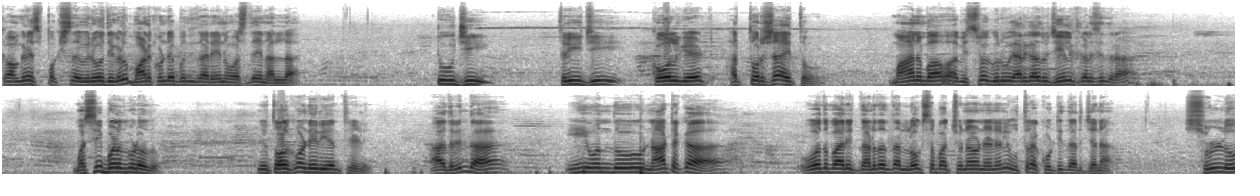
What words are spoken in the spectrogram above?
ಕಾಂಗ್ರೆಸ್ ಪಕ್ಷದ ವಿರೋಧಿಗಳು ಮಾಡಿಕೊಂಡೇ ಬಂದಿದ್ದಾರೆ. ಏನು ಹೊಸದೇನಲ್ಲ. Two G three G Coalgate ಹತ್ತು ವರ್ಷ ಆಯಿತು. ಮಹಾನುಭಾವ, ವಿಶ್ವಗುರು ಯಾರಿಗಾದರೂ ಜೈಲಿಗೆ ಕಳಿಸಿದ್ರ? ಮಸಿ ಬಳದ್ಬಿಡೋದು. ನೀವು ತೊಳ್ಕೊಂಡಿರಿ ಅಂಥೇಳಿ ಆದ್ದರಿಂದ ಈ ಒಂದು ನಾಟಕ ಹೋದ ಬಾರಿ ನಡೆದಂಥ ಲೋಕಸಭಾ ಚುನಾವಣೆಯಲ್ಲಿ ಉತ್ತರ ಕೊಟ್ಟಿದ್ದಾರೆ ಜನ. ಸುಳ್ಳು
